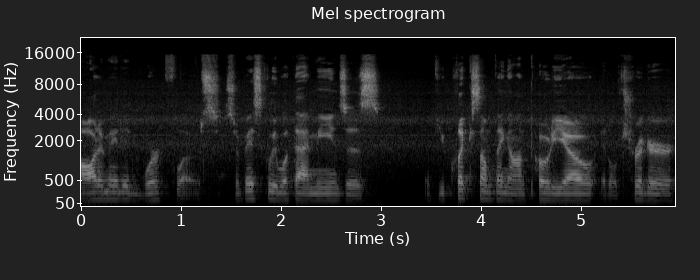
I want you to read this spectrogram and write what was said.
automated workflows. So basically what that means is if you click something on Podio, it'll trigger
